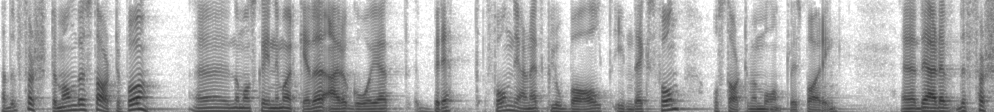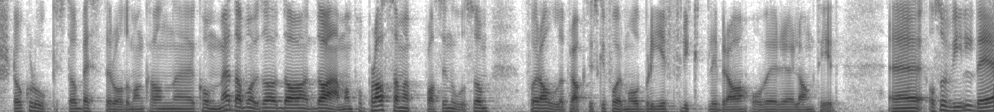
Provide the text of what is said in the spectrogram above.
Ja, det første man bør starte på når man skal inn i markedet, er å gå i et bredt fond, gjerne et globalt indeksfond, og starte med månedlig sparing. Eh, Det er det, det første og klokeste og beste rådet man kan eh, komme med. Da, da, da, er man på plass. Man på plass i noe som for alle praktiske formål blir fryktelig bra over eh, lang tid. Eh, og så vil det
